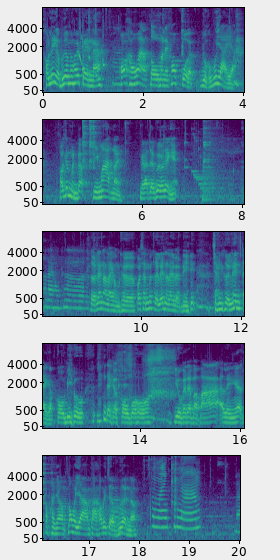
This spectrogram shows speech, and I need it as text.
เขาเล่นกับเพื่อนไม่ค่อยเป็นนะใช่เพราะเขาอะโตมาในครอบครัวแบบอยู่กับผู้ใหญ่อะเขาจะเหมือนแบบมีมาดหน่อย เวลาเจอเพื่อนเขาจะอย่างเงี้ย อะไรของเธอเธอเล่นอะไรของเธอ เพราะฉันไม่เคยเล่นอะไรแบบนี้ ฉันเคยเล่นแต่กับโกบิว เล่นแต่กับโกโบ อยู่กับแต่ป๊าป๊าอะไรเงี้ย ต้องพยายามต้องพยายามพาเขาไปเจอเพื่อนเนาะทำไมกินน้ได้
